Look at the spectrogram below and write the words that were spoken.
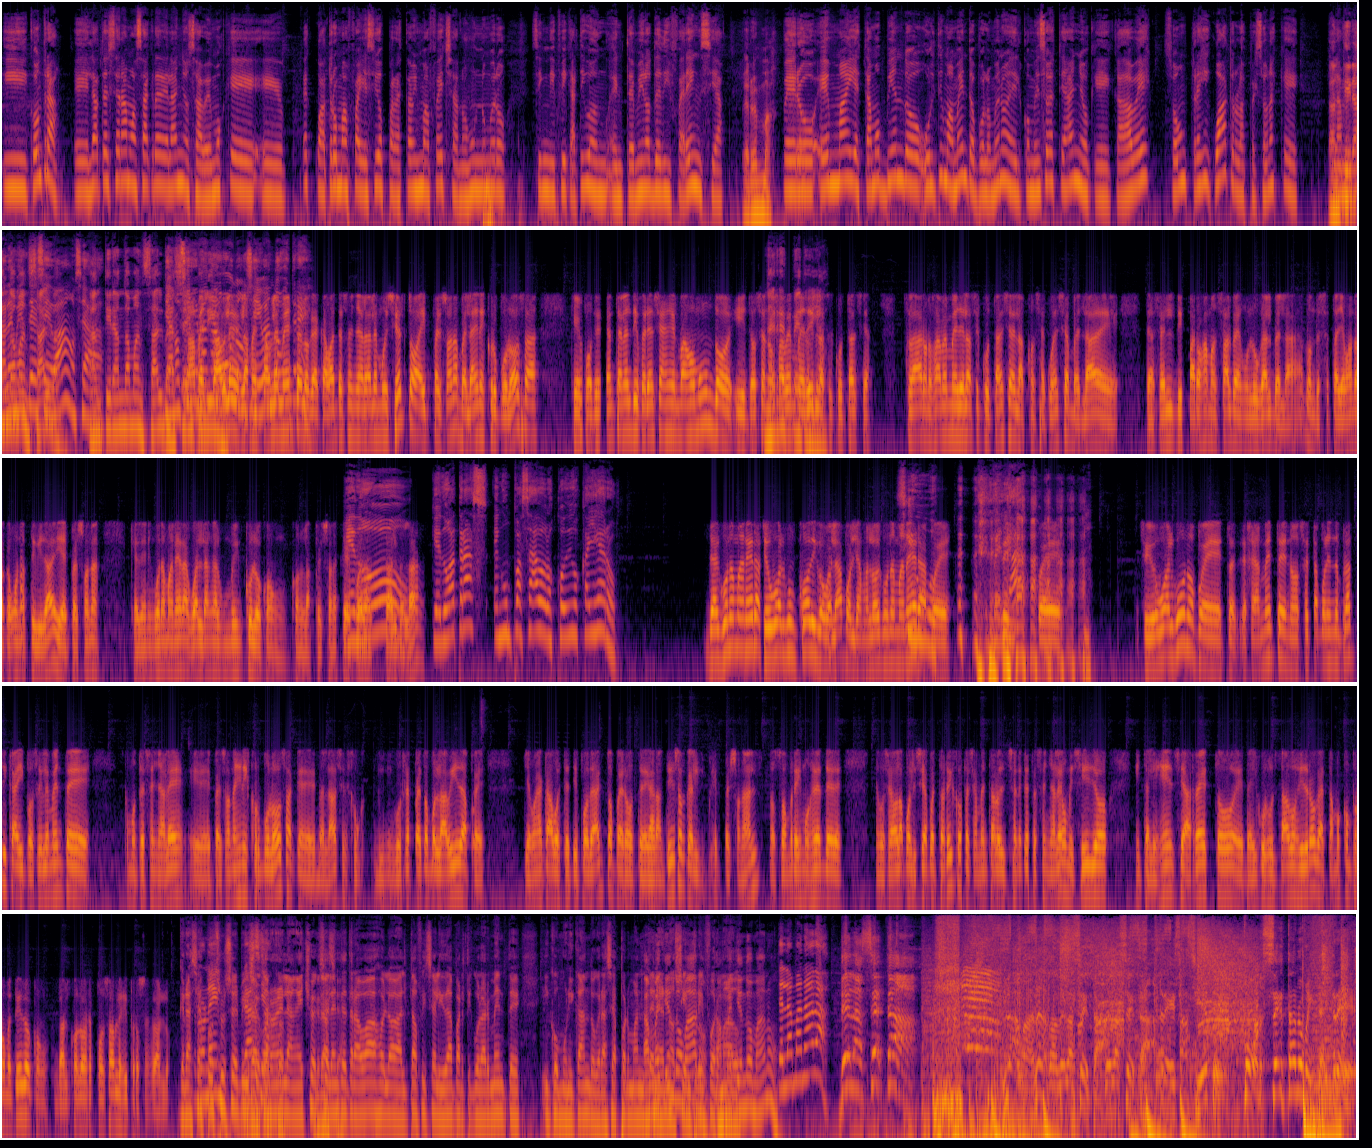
Y contra, es la tercera masacre del año. Sabemos que eh, es cuatro más fallecidos para esta misma fecha. No es un número significativo en, en términos de diferencia. Pero es más. Pero es más, y estamos viendo últimamente, o por lo menos desde el comienzo de este año, que cada vez son tres y cuatro las personas que Están tirando a lamentablemente se mansalva. van. O sea, Están tirando a mansalva. no. Lamentable, uno, lamentablemente lo que acabas de señalar es muy cierto. Hay personas, ¿verdad?, inescrupulosas que podrían tener diferencias en el bajo mundo y entonces No saben medir ya. las circunstancias. Claro, no saben medir las circunstancias y las consecuencias, ¿verdad?, de, de hacer disparos a mansalva en un lugar, ¿verdad?, donde se está llevando a cabo una actividad y hay personas que de ninguna manera guardan algún vínculo con, con las personas que puedan estar, quedó, ¿verdad? quedó atrás en un pasado los códigos callejeros. De alguna manera, si hubo algún código, ¿verdad?, por llamarlo de alguna manera, pues ¿Verdad? pues si hubo alguno, pues realmente no se está poniendo en práctica y posiblemente, como te señalé, eh, personas inescrupulosas que, ¿verdad?, sin, ningún respeto por la vida, pues llevan a cabo este tipo de actos, pero te garantizo que el, el personal, los hombres y mujeres de negociado de la Policía de Puerto Rico, especialmente a las ediciones que te señalé, homicidio, inteligencia, arresto, eh, vehículos hurtados y drogas, estamos comprometidos con dar con los responsables y procesarlos. Gracias por su servicio, gracias. coronel. Han hecho Gracias. excelente trabajo, la alta oficialidad particularmente y comunicando. Gracias por mantenernos metiendo siempre mano. Están informados. metiendo mano. De la manada. ¡De la Z! La manada de la Z, de la Z, 3 a 7 por Z93.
